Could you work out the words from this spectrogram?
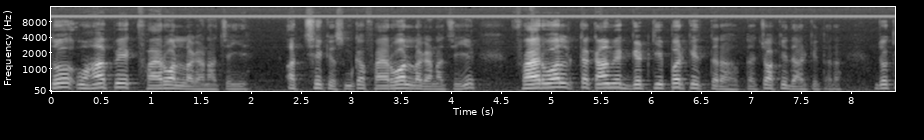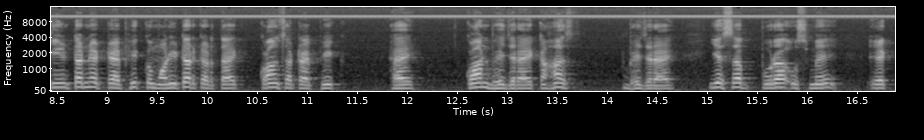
तो वहाँ पे एक फायरवॉल लगाना चाहिए अच्छे किस्म का फायरवॉल लगाना चाहिए फायरवॉल का काम एक गेटकीपर की तरह होता है चौकीदार की तरह जो कि इंटरनेट ट्रैफ़िक को मॉनिटर करता है कौन सा ट्रैफ़िक है कौन भेज रहा है कहाँ भेज रहा है ये सब पूरा उसमें एक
